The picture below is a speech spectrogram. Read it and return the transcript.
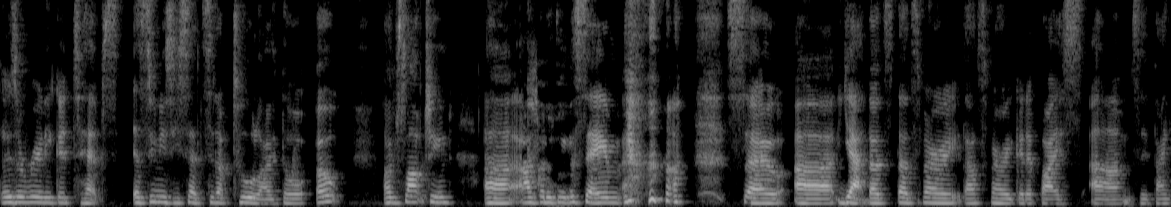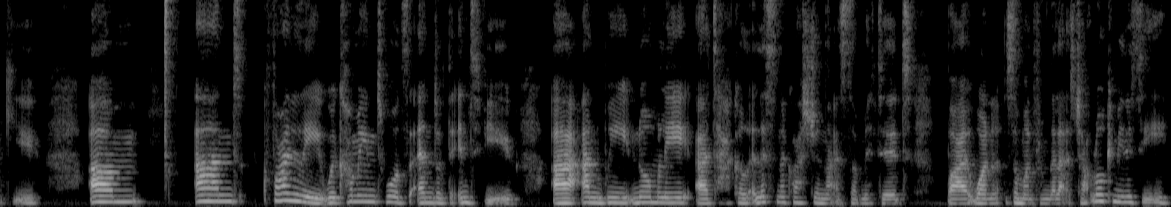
Those are really good tips. As soon as you said sit up tall, I thought, oh, I'm slouching. Uh, I've got to do the same. so uh, yeah, that's that's very that's very good advice. Um, so thank you. Um, and finally, we're coming towards the end of the interview, uh, and we normally uh, tackle a listener question that is submitted by one someone from the Let's Chat Law community.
